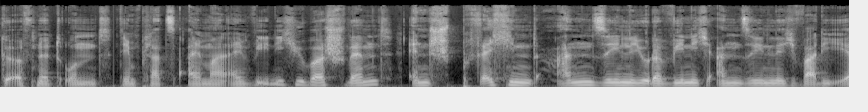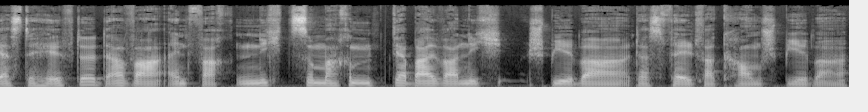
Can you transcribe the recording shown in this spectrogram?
geöffnet und den Platz einmal ein wenig überschwemmt. Entsprechend ansehnlich oder wenig ansehnlich war die erste Hälfte. Da war einfach nichts zu machen. Der Ball war nicht spielbar, das Feld war kaum spielbar.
